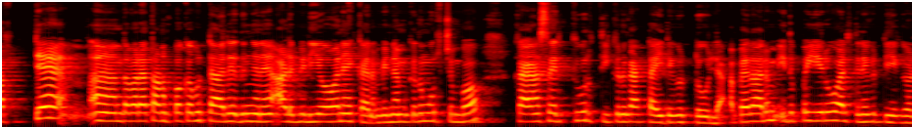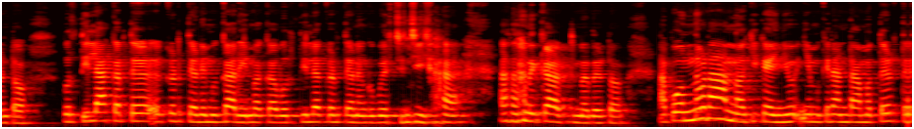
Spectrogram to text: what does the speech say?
പറ്റ എന്താ പറയുക തണുപ്പൊക്കെ വിട്ടാൽ ഇതിങ്ങനെ അളിപിളിയോനേക്കാരം. പിന്നെ നമുക്കിത് മുറിച്ചുമ്പോൾ ശരിക്ക് വൃത്തിക്കണ് കട്ടായിട്ട് കിട്ടൂല. അപ്പോൾ ഏതായാലും ഇതിപ്പോൾ ഈ ഒരു കോലത്തിൽ കിട്ടിയേക്കും കേട്ടോ വൃത്തിയില്ലാക്കത്ത് എടുത്താണെങ്കിൽ നമുക്ക് അറിയുമ്പോൾ വൃത്തിയിലൊക്കെ എടുത്തുകയാണെങ്കിൽ നമുക്ക് പൊരിച്ചും ചെയ്യുക അതാണ് കാട്ടുന്നത് കേട്ടോ അപ്പോൾ ഒന്നിവിടെ നന്നാക്കി കഴിഞ്ഞു. നമുക്ക് രണ്ടാമത്തെ എടുത്ത്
